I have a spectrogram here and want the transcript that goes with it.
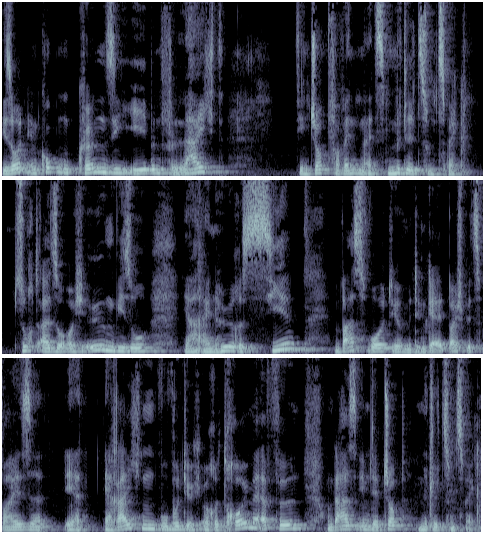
die sollten eben gucken, können sie eben vielleicht den Job verwenden als Mittel zum Zweck. Sucht also euch irgendwie so, ja, ein höheres Ziel. Was wollt ihr mit dem Geld beispielsweise er erreichen? Wo wollt ihr euch eure Träume erfüllen? Und da ist eben der Job Mittel zum Zweck.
